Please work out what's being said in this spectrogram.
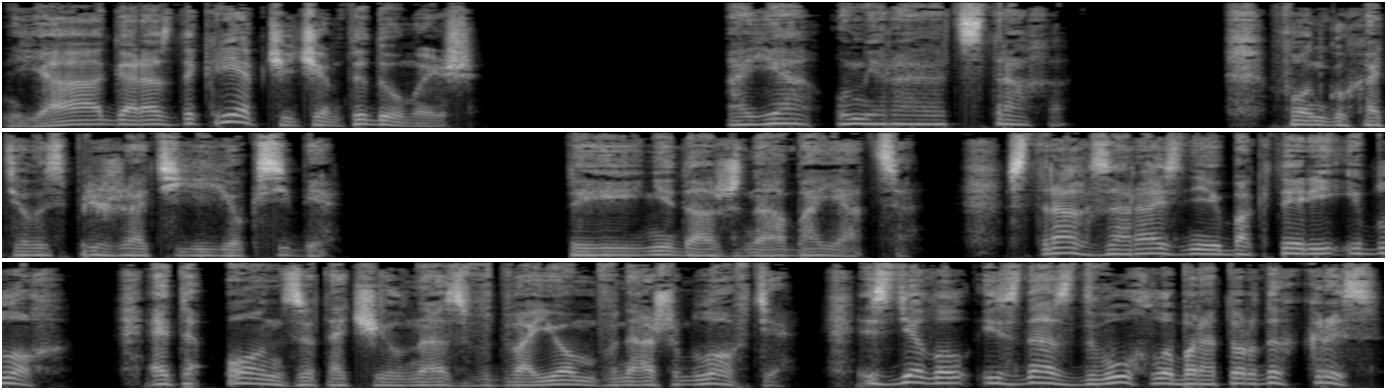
Я гораздо крепче, чем ты думаешь. А я умираю от страха. Фонгу хотелось прижать ее к себе. Ты не должна бояться. Страх заразнее бактерий и блох. Это он заточил нас вдвоем в нашем лофте, сделал из нас двух лабораторных крыс.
